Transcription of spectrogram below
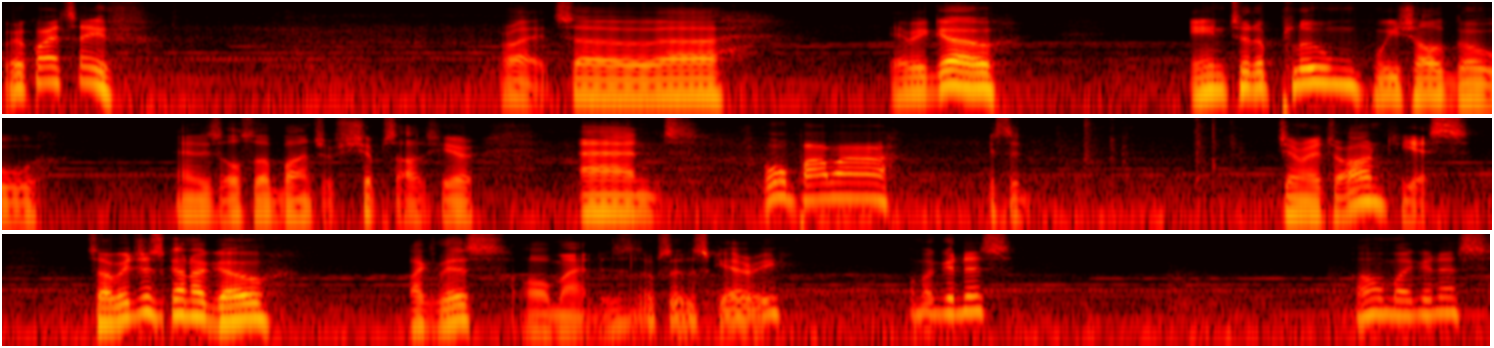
we're quite safe. Right, so uh, here we go. Into the plume we shall go. And there's also a bunch of ships out here. And, oh power! Is it generator on? Yes. So we're just gonna go like this. Oh man, this looks so scary. Oh my goodness. Oh my goodness.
